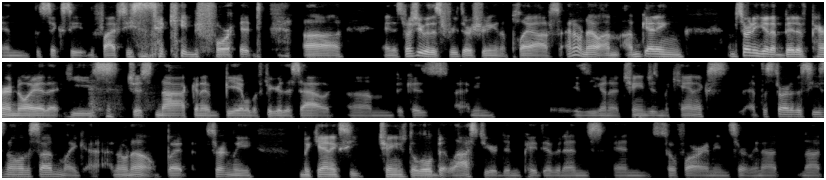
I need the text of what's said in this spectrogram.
and the six se- the five seasons that came before it, uh, and especially with his free throw shooting in the playoffs, I don't know. I'm I'm getting I'm starting to get a bit of paranoia that he's just not going to be able to figure this out um, because I mean is he going to change his mechanics at the start of the season all of a sudden? Like, I don't know. But certainly the mechanics he changed a little bit last year didn't pay dividends. And so far, I mean, certainly not, not,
